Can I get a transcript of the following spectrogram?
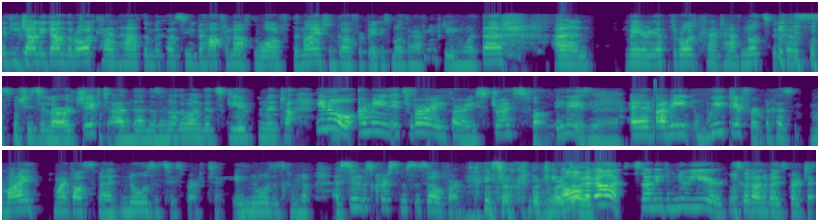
little johnny down the road can't have them because he'll be hopping off the wall for the night and god forbid his mother have to be dealing with that. And Mary up the road can't have nuts because she's allergic, and then there's another one that's gluten and to- you know. I mean, it's very very stressful. It is. Yeah. Um, I mean, we differ because my my boss man knows it's his birthday. He knows it's coming up as soon as Christmas is over. He's talking about the He- birthday. oh my God, it's not even New Year. It's going on about his birthday.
